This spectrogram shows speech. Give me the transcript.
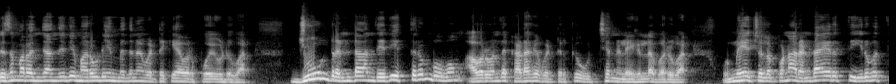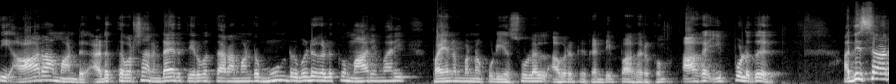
டிசம்பர் அஞ்சாம் தேதி மறுபடியும் மிதன வெட்டுக்கே அவர் போய்விடுவார். ஜூன் ரெண்டாம் தேதி திரும்பவும் அவர் வந்து கடக வெட்டிற்கு உச்ச நிலைகளில் வருவார். உண்மையை சொல்லப்போனால் ரெண்டாயிரத்தி இருபத்தி ஆறாம் ஆண்டு அடுத்த வருஷம் ரெண்டாயிரத்தி இருபத்தாறாம் ஆண்டு மூன்று வீடுகளுக்கும் மாறி மாறி பயணம் பண்ணக்கூடிய சூழல் அவருக்கு கண்டிப்பாக இருக்கும். ஆக இப்பொழுது அதிசார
